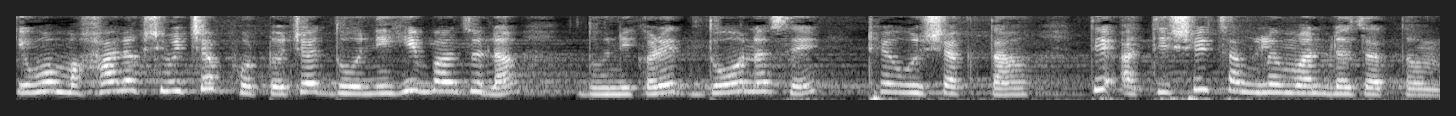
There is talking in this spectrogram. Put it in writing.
किंवा महालक्ष्मीच्या फोटोच्या दोन्हीही बाजूला दोन्हीकडे दोन असे ठेवू शकता. ते अतिशय चांगलं मानलं जातं.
